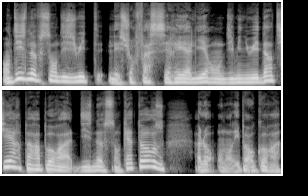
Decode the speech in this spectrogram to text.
En 1918, les surfaces céréalières ont diminué d'un tiers par rapport à 1914. Alors, on n'en est pas encore à,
